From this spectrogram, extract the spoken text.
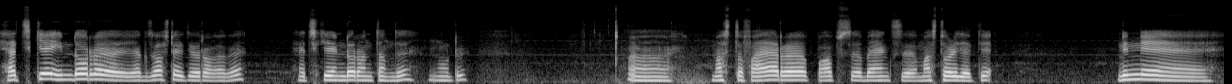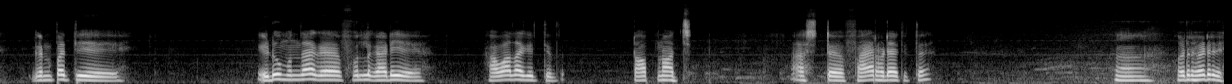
ಹೆಚ್ ಕೆ ಇಂಡೋರ್ ಎಕ್ಸಾಸ್ಟ್ ಐತಿ ಇದ್ರೊಳಗೆ. ಹೆಚ್ ಕೆ ಇಂಡೋರ್ ಅಂತಂದು, ನೋಡ್ರಿ. ಮಸ್ತ್ ಫೈರ್ ಪಾಪ್ಸ್ ಬ್ಯಾಂಕ್ಸ್ ಮಸ್ತ್ ಹೊಡಿತೈತಿ. ನಿನ್ನೆ ಗಣಪತಿ ಇಡು ಮುಂದಾಗ ಫುಲ್ ಗಾಡಿ ಹವಾದಾಗಿತ್ತಿದ್ದು ಟಾಪ್ ನಾಚ್ ಅಷ್ಟು ಫೈರ್ ಹೊಡ್ಯಾತಿತ್ತು. ಹೊಡ್ರಿ ಹೊಡ್ರಿ.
